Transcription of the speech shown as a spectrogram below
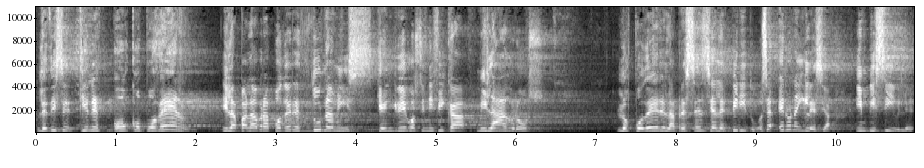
Le dice, tienes poco poder. Y la palabra poder es dunamis, que en griego significa milagros, los poderes, la presencia del Espíritu. O sea, era una iglesia invisible,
